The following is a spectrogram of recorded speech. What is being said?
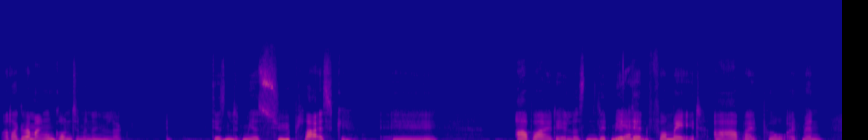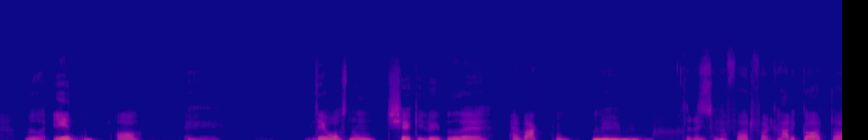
Og der kan være mange grunde til, at man er indlagt. Det er sådan lidt mere sygeplejerske øh, arbejde, eller sådan lidt mere Ja. den format at arbejde på, at man møder ind og øh, laver sådan nogle tjek i løbet af, af vagten. Mm. Øhm, Det er rigtigt. Sørge for, at folk har det godt, og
